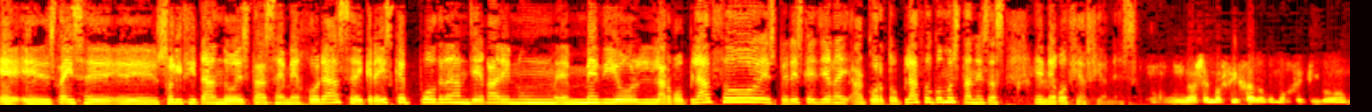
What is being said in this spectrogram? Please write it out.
eh, estáis eh, solicitando estas mejoras. ¿Creéis que podrán llegar en un medio largo plazo? ¿Esperéis que llegue a corto plazo? ¿Cómo están negociaciones? Nos hemos fijado como objetivo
